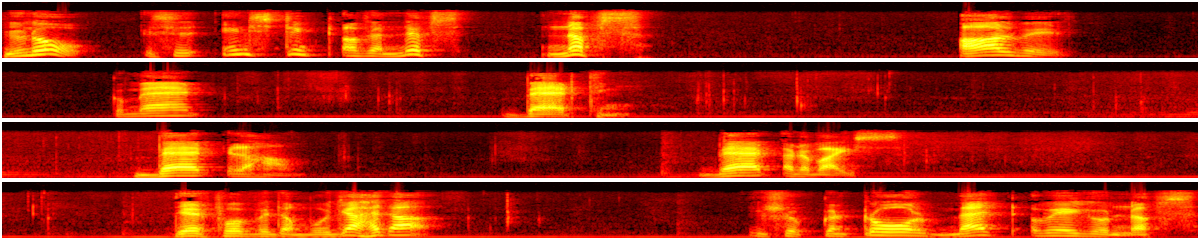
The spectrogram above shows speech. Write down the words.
You know, it's the instinct of the nafs, nafs always command bad thing, bad ilham, bad advice. Therefore, with the mujahada, you should control, melt away your nafs.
